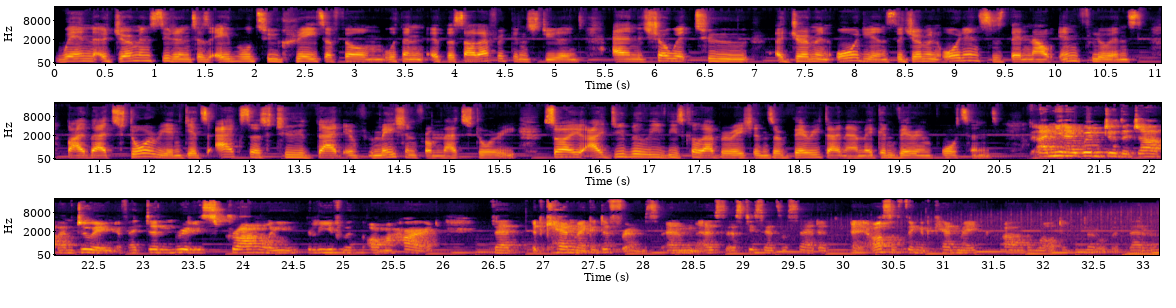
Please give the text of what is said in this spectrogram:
when a German student is able to create a film with an, the South African student and show it to a German audience, the German audience is then now influenced by that story and gets access to that information from that story. So I, I do believe these collaborations are very dynamic and very important. I mean, I wouldn't do the job I'm doing if I didn't really strongly believe with all my heart that it can make a difference. And as, as said, I also think it can make uh, the world a little bit better.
